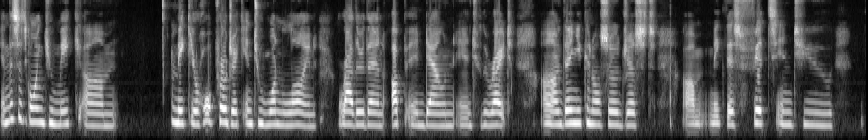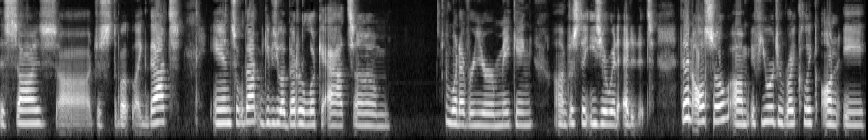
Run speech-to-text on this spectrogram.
And this is going to make um, make your whole project into one line rather than up and down and to the right. Um, then you can also just um, make this fit into the size uh, just about like that. And so that gives you a better look at um, whatever you're making, um, just an easier way to edit it. Then also, um, if you were to right click on a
